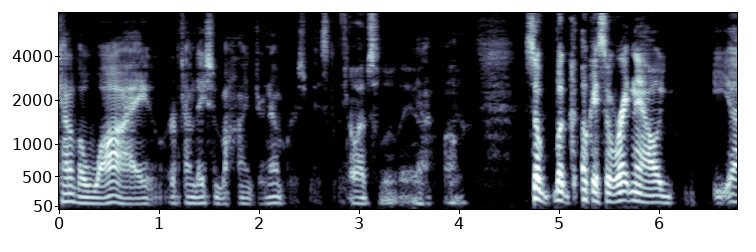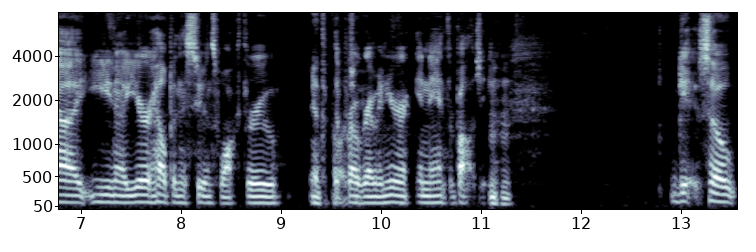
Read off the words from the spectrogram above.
kind of a why or foundation behind your numbers, basically. oh, absolutely, yeah. yeah. Well, so, but okay, so right now, uh, you know, you're helping the students walk through the program, and you're in anthropology. Mhm. Get, so,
